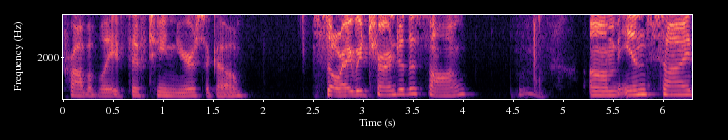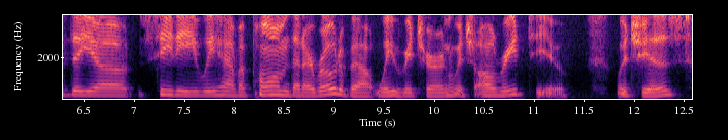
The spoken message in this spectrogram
probably 15 years ago. So I returned to the song. Um, inside the uh, CD, we have a poem that I wrote about We Return, which I'll read to you, which is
